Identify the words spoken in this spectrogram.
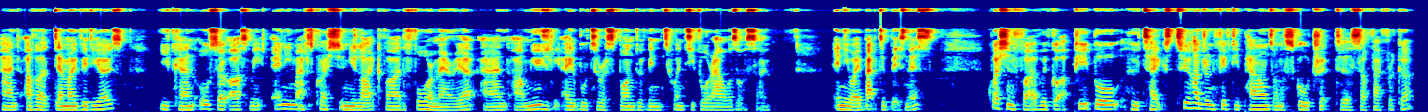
and other demo videos. You can also ask me any maths question you like via the forum area, and I'm usually able to respond within 24 hours or so. Anyway, back to business. Question five, we've got a pupil who takes £250 on a school trip to South Africa.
